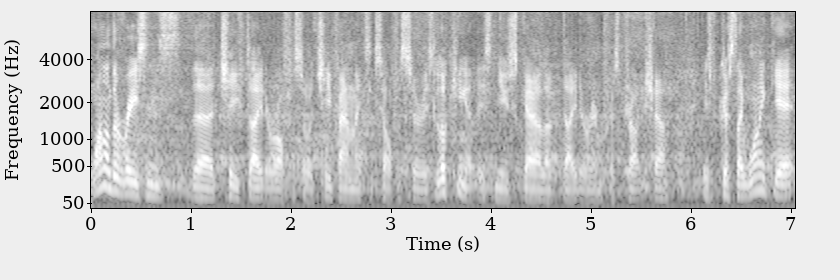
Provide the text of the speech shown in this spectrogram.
one of the reasons the Chief Data Officer or Chief Analytics Officer is looking at this new scale of data infrastructure is because they want to get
